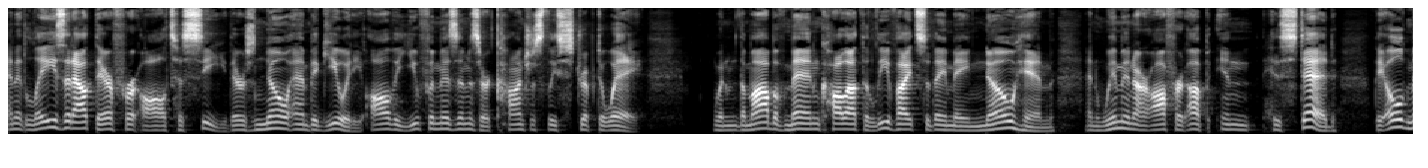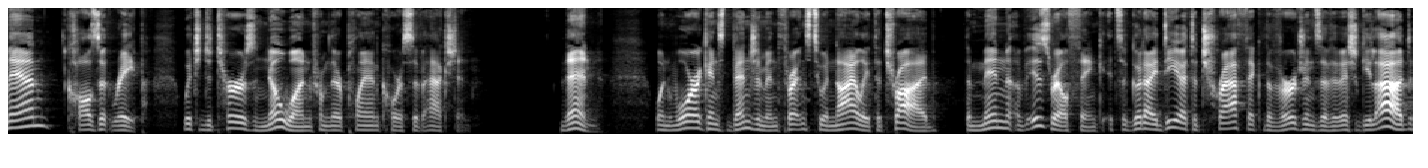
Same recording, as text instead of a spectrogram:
and it lays it out there for all to see. There's no ambiguity. All the euphemisms are consciously stripped away. When the mob of men call out the Levites so they may know him, and women are offered up in his stead, the old man calls it rape, which deters no one from their planned course of action. Then, when war against Benjamin threatens to annihilate the tribe, the men of Israel think it's a good idea to traffic the virgins of Yavesh Gilad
